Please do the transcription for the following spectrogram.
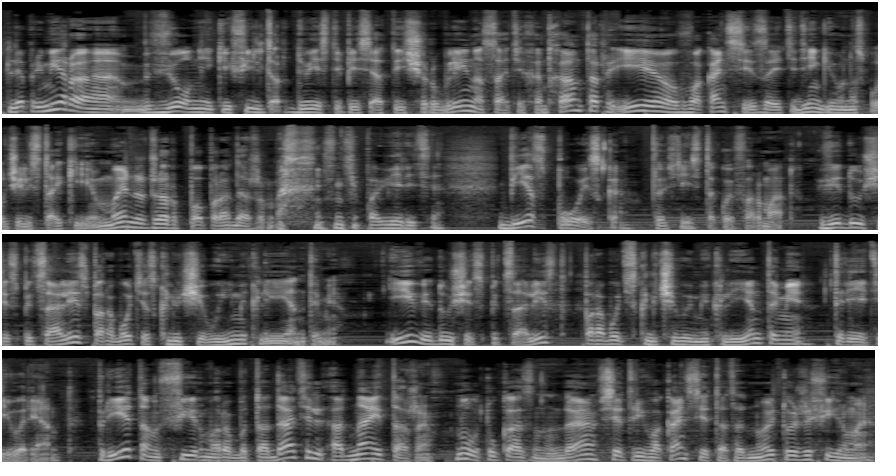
Для примера ввел некий фильтр 250 тысяч рублей на сайте HandHunter, и вакансии за эти деньги у нас получились такие. Менеджер по продажам, не поверите, без поиска, то есть есть такой формат. Ведущий специалист по работе с ключевыми клиентами. И ведущий специалист по работе с ключевыми клиентами – третий вариант. При этом фирма-работодатель одна и та же. Ну вот указано, да, все три вакансии это от одной и той же фирмы.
